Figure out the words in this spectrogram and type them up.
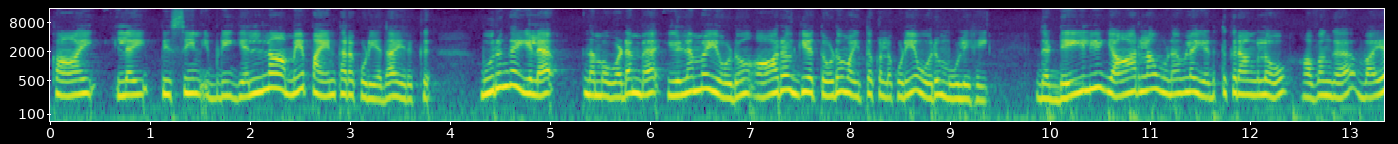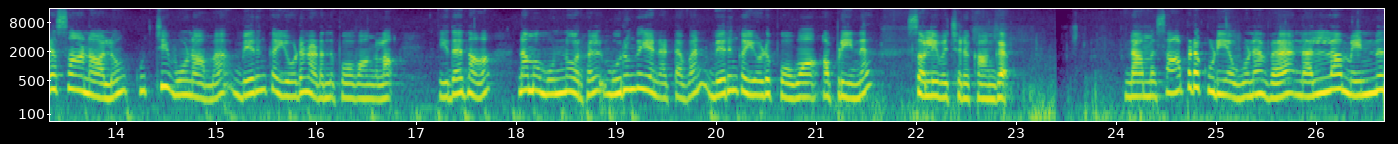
காய் இலை பிசின் இப்படி எல்லாமே பயன் தரக்கூடியதாக இருக்குது முருங்கை இலை நம்ம உடம்ப இளமையோடும் ஆரோக்கியத்தோடும் வைத்துக்கொள்ளக்கூடிய ஒரு மூலிகை. இதை டெய்லி யாரெல்லாம் உணவில் எடுத்துக்கிறாங்களோ அவங்க வயசானாலும் குச்சி ஊனாமல் வெறுங்கையோடு நடந்து போவாங்களாம். இதை தான் நம்ம முன்னோர்கள் முருங்கையை நட்டவன் வெறுங்கையோடு போவான் அப்படின்னு சொல்லி வச்சுருக்காங்க. நாம் சாப்பிடக்கூடிய உணவை நல்லா மென்று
